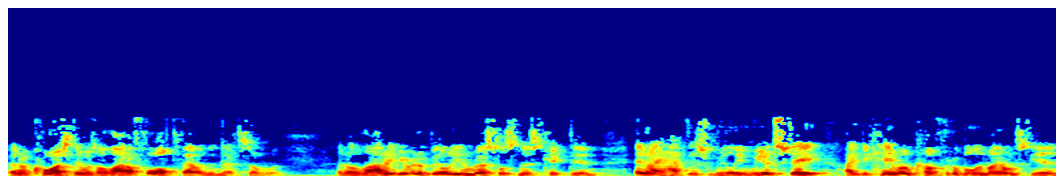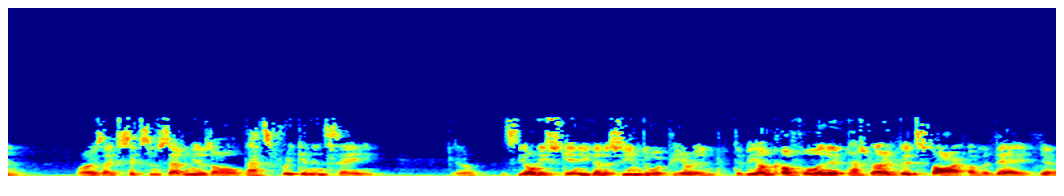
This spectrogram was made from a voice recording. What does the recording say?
And of course, there was a lot of fault found in that someone. And a lot of irritability and restlessness kicked in. And I had this really weird state. I became uncomfortable in my own skin when I was like six and seven years old. That's freaking insane. You know? It's the only skin you're going to seem to appear in. To be uncomfortable in it, that's not a good start of the day. Yeah?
